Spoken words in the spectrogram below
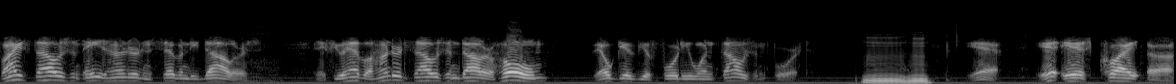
five thousand eight hundred and seventy dollars. If you have a hundred thousand dollar home, they'll give you forty one thousand for it. Mm-hmm. Yeah, it is quite uh,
